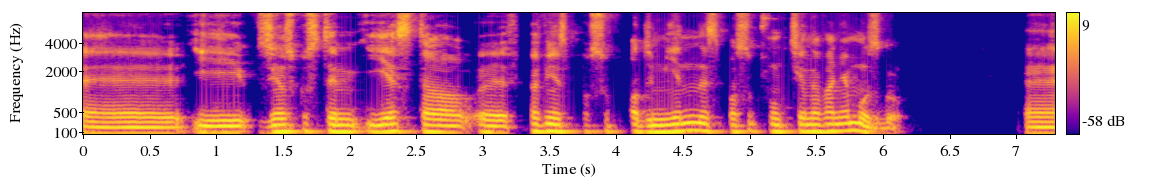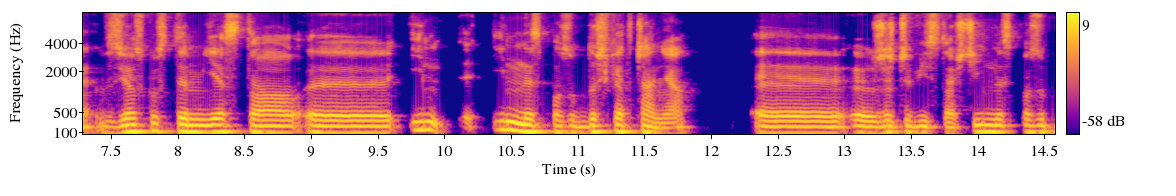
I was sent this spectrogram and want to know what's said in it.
Y, I w związku z tym jest to y, w pewien sposób odmienny sposób funkcjonowania mózgu. W związku z tym jest to in, inny sposób doświadczania rzeczywistości, inny sposób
